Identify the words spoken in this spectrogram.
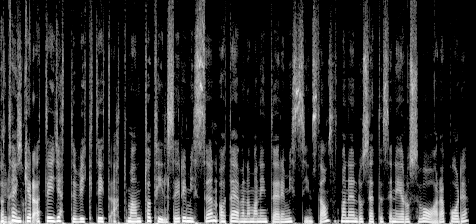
Jag tänker att det är jätteviktigt att man tar till sig remissen och att även om man inte är remissinstans, att man ändå sätter sig ner och svarar på det.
